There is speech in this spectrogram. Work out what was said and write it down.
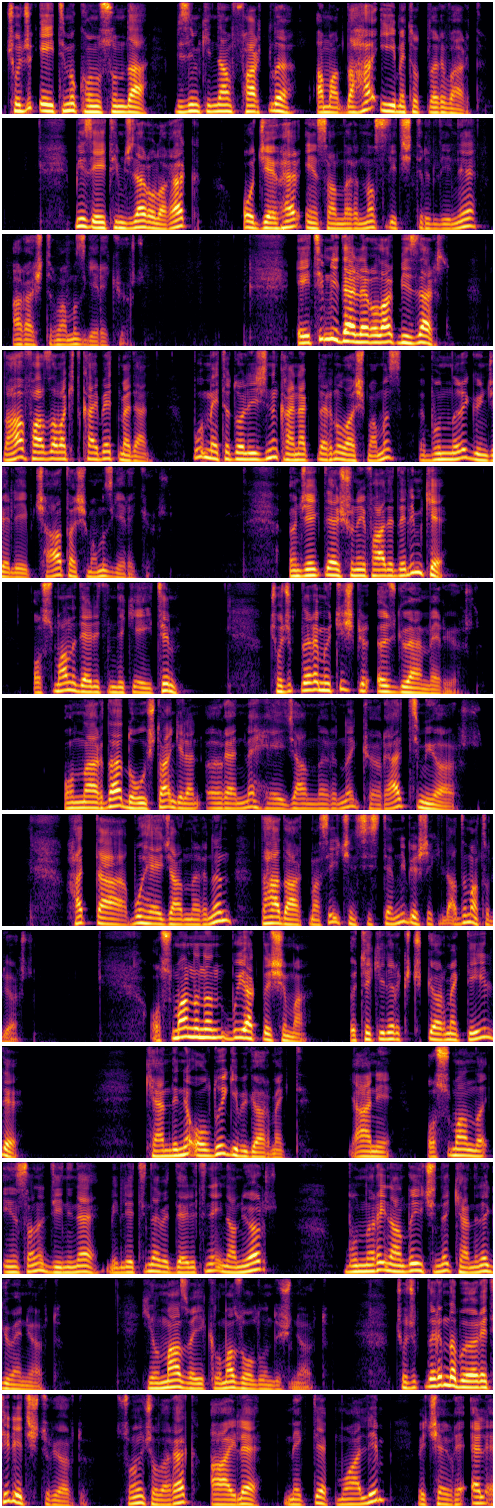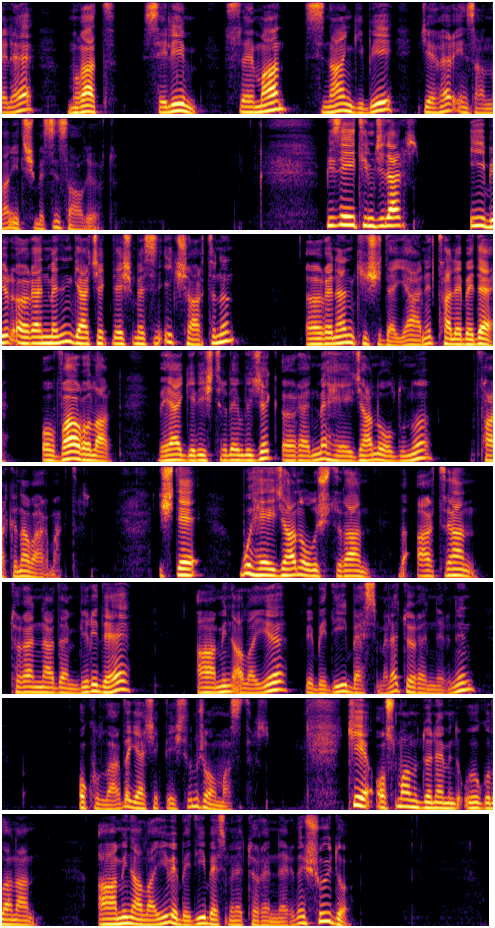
çocuk eğitimi konusunda bizimkinden farklı ama daha iyi metotları vardı. Biz eğitimciler olarak o cevher insanların nasıl yetiştirildiğini araştırmamız gerekiyor. Eğitim liderleri olarak bizler daha fazla vakit kaybetmeden bu metodolojinin kaynaklarına ulaşmamız ve bunları güncelleyip çağa taşımamız gerekiyor. Öncelikle şunu ifade edelim ki Osmanlı Devleti'ndeki eğitim çocuklara müthiş bir özgüven veriyor. Onlarda doğuştan gelen öğrenme heyecanlarını köreltmiyor. Hatta bu heyecanlarının daha da artması için sistemli bir şekilde adım atılıyor. Osmanlı'nın bu yaklaşımı ötekileri küçük görmek değildi. Kendini olduğu gibi görmekti. Yani Osmanlı insanı dinine, milletine ve devletine inanıyor, bunlara inandığı için de kendine güveniyordu. Yılmaz ve yıkılmaz olduğunu düşünüyordu. Çocukların da bu öğretiyle yetiştiriyordu. Sonuç olarak aile, mektep, muallim ve çevre el ele Murat, Selim, Süleyman, Sinan gibi cevher insanların yetişmesini sağlıyordu. Biz eğitimciler iyi bir öğrenmenin gerçekleşmesinin ilk şartının öğrenen kişide yani talebede o var olan veya geliştirilebilecek öğrenme heyecanı olduğunu farkına varmaktır. İşte bu heyecanı oluşturan ve artıran törenlerden biri de Amin alayı ve Bedi Besmele törenlerinin okullarda gerçekleştirilmiş olmasıdır. Ki Osmanlı döneminde uygulanan Amin alayı ve Bedi Besmele törenleri de şuydu.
